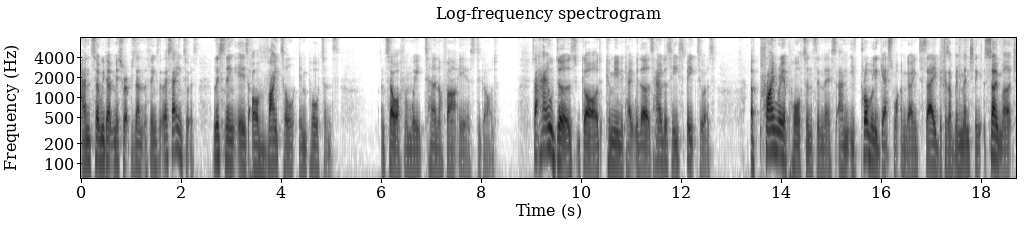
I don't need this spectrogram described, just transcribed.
and so we don't misrepresent the things that they're saying to us. Listening is of vital importance. And so often we turn off our ears to God. So, how does God communicate with us? How does He speak to us? Of primary importance in this, and you've probably guessed what I'm going to say because I've been mentioning it so much,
